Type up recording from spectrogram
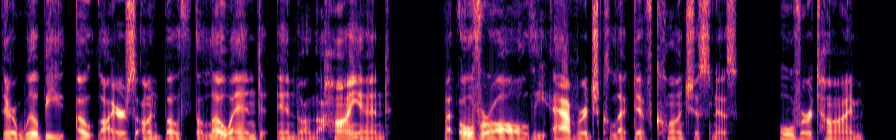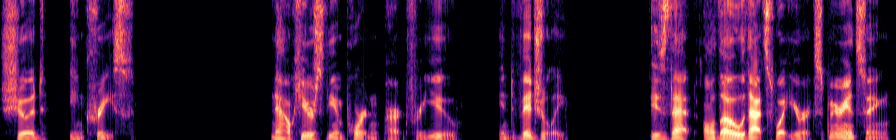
There will be outliers on both the low end and on the high end, but overall, the average collective consciousness over time should increase. Now, here's the important part for you individually is that although that's what you're experiencing,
